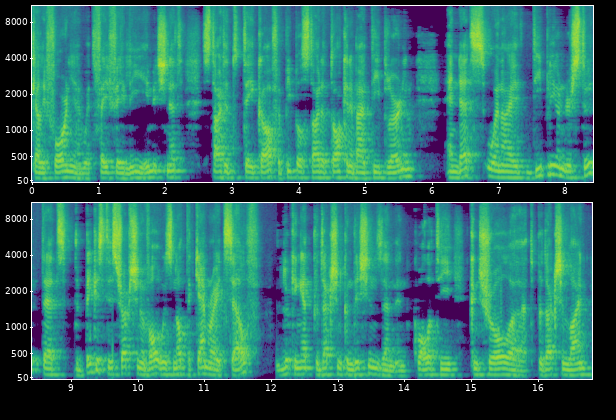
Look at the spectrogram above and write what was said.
California with Fei Fei Li ImageNet started to take off and people started talking about deep learning. And that's when I deeply understood that the biggest disruption of all was not the camera itself, looking at production conditions and, and quality control uh, at the production line.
